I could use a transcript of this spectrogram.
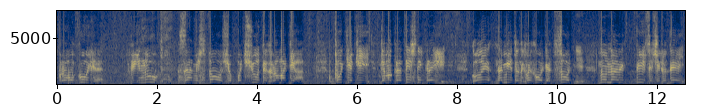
провокує війну замість того, щоб почути громадян в будь-якій демократичній країні. Коли на мітинг виходять сотні, ну навіть тисячі людей,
